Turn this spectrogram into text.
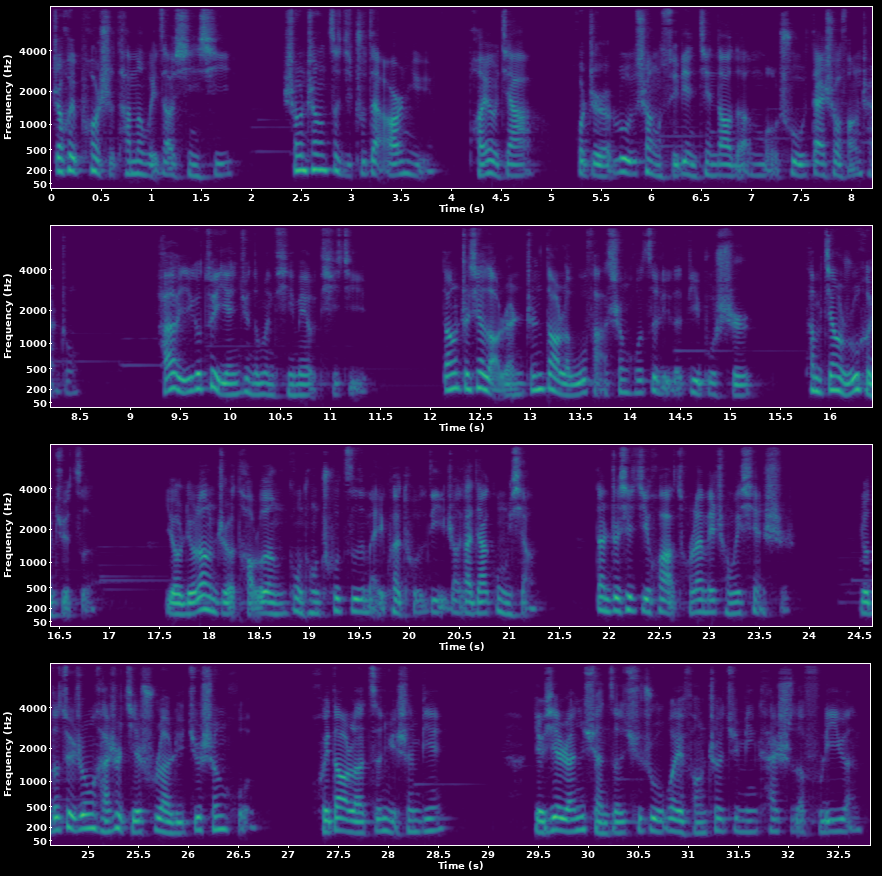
这会迫使他们伪造信息，声称自己住在儿女、朋友家或者路上随便见到的某处待售房产中。还有一个最严峻的问题没有提及：当这些老人真到了无法生活自理的地步时，他们将如何抉择？有流浪者讨论共同出资买一块土地让大家共享，但这些计划从来没成为现实。有的最终还是结束了旅居生活，回到了子女身边。有些人选择去住为房车居民开设的福利院，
